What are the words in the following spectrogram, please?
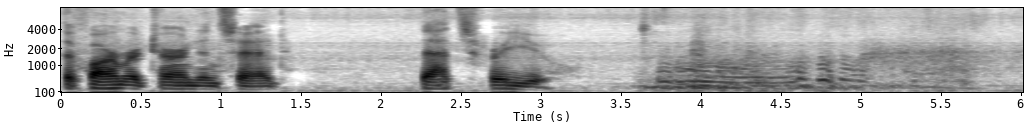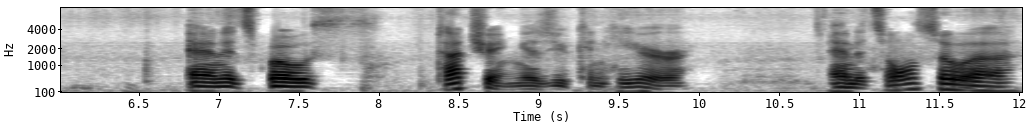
The farmer turned and said, That's for you. And it's both touching, as you can hear, and it's also a,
